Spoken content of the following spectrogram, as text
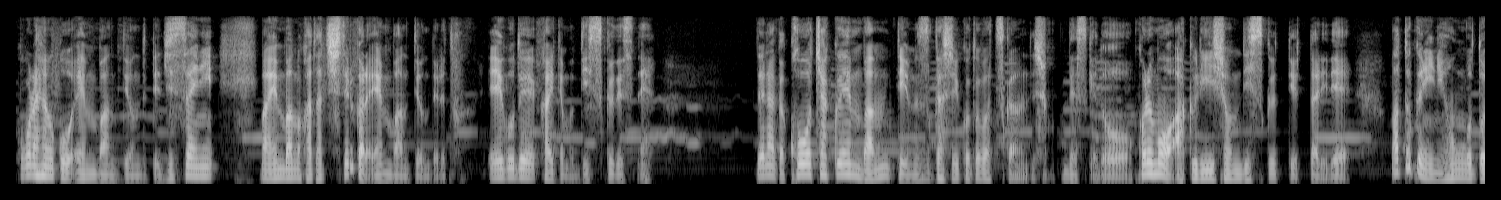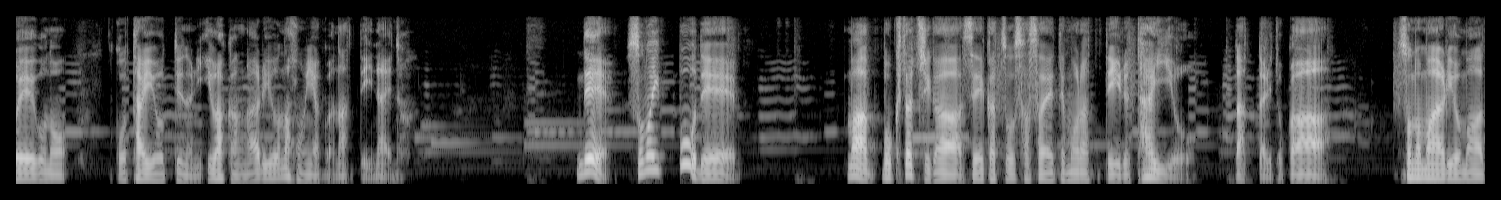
ここら辺をこう円盤って呼んでて、実際に、まあ、円盤の形してるから円盤って呼んでると。英語で書いてもディスクですね。で、なんか膠着円盤っていう難しい言葉使うんですけど、これもアクリーションディスクって言ったりで、まあ、特に日本語と英語のこう対応っていうのに違和感があるような翻訳はなっていないと。で、その一方で、まあ僕たちが生活を支えてもらっている太陽だったりとか、その周りを回っ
